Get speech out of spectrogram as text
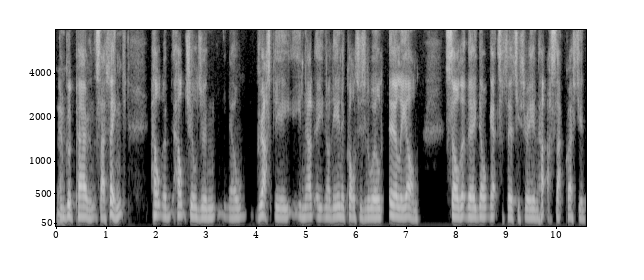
Yeah. And good parents, I think, help help children, you know, grasp the you know, the inequalities of the world early on, so that they don't get to 33 and ask that question:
